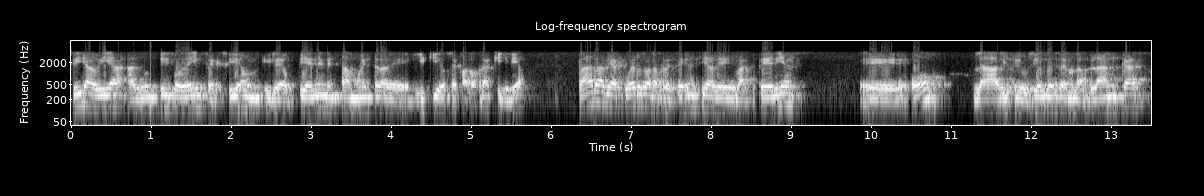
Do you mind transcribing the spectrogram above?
si había algún tipo de infección y le obtienen esta muestra de líquido cefalorraquídeo para, de acuerdo a la presencia de bacterias eh, o la distribución de células blancas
